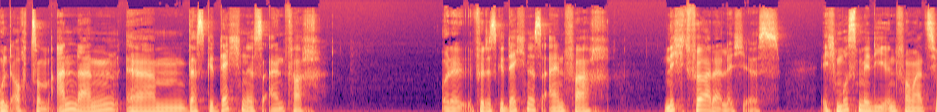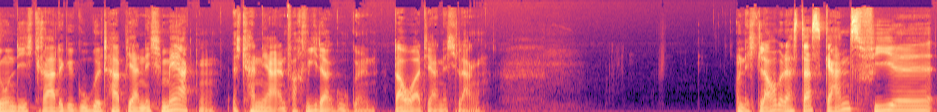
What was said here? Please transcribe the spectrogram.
Und auch zum anderen ähm, das Gedächtnis einfach oder für das Gedächtnis einfach nicht förderlich ist. Ich muss mir die Information, die ich gerade gegoogelt habe, ja nicht merken. Ich kann ja einfach wieder googeln. Dauert ja nicht lang. Und ich glaube, dass das ganz viel,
